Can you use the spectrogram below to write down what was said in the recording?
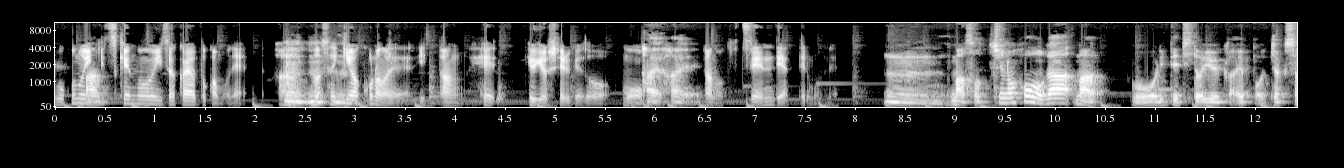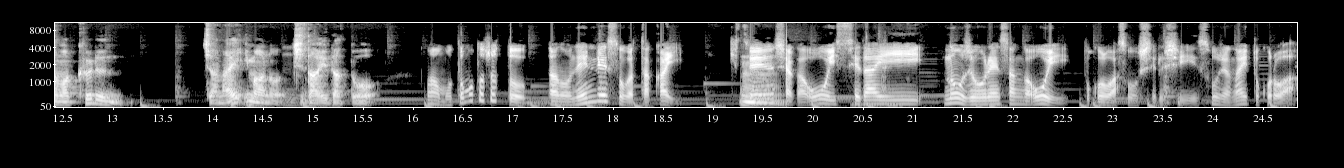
僕の行きつけの居酒屋とかもね、あうんうんうんまあ最近はコロナで一旦へ休業してるけど、もう、はいはい。あの、喫煙でやってるもんね。うん。まあそっちの方が、まあ合理的というか、やっぱお客様来るんじゃない？今の時代だと。まあ、もともとちょっと、あの、年齢層が高い、喫煙者が多い世代の常連さんが多いところはそうしてるし、そうじゃないところは、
